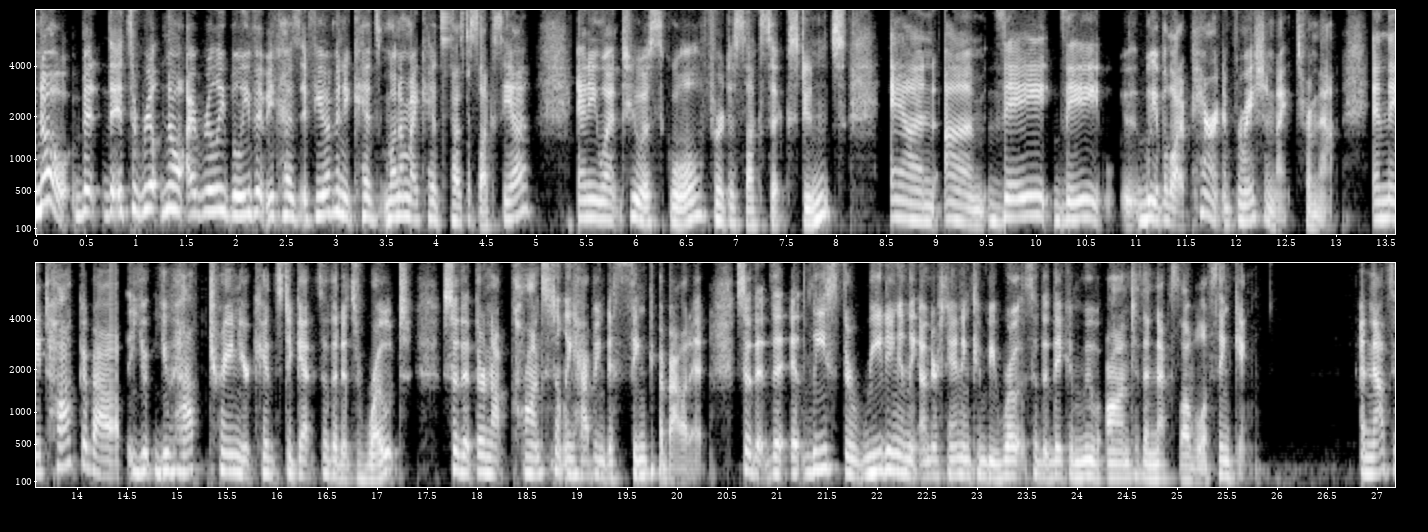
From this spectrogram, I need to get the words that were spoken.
no, but it's a real no, I really believe it because if you have any kids, one of my kids has dyslexia and he went to a school for dyslexic students and um, they they we have a lot of parent information nights from that. And they talk about you you have to train your kids to get so that it's rote so that they're not constantly having to think about it. So that the, at least the reading and the understanding can be rote so that they can move on to the next level of thinking and that's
